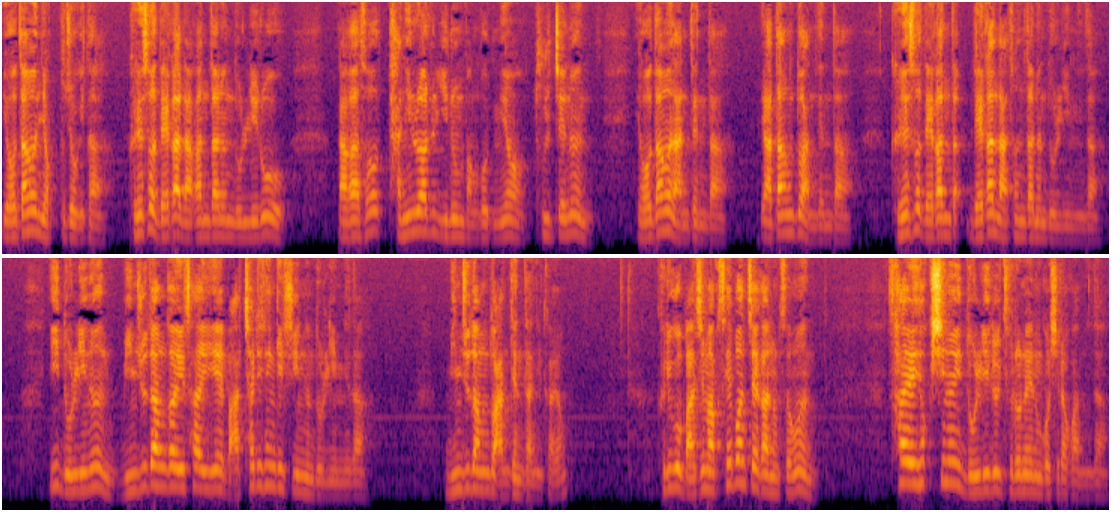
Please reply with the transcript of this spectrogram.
여당은 역부족이다. 그래서 내가 나간다는 논리로 나가서 단일화를 이루는 방법이며 둘째는 여당은 안 된다. 야당도 안 된다. 그래서 내가, 내가 나선다는 논리입니다. 이 논리는 민주당과의 사이에 마찰이 생길 수 있는 논리입니다. 민주당도 안 된다니까요. 그리고 마지막 세 번째 가능성은 사회 혁신의 논리를 드러내는 것이라고 합니다.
